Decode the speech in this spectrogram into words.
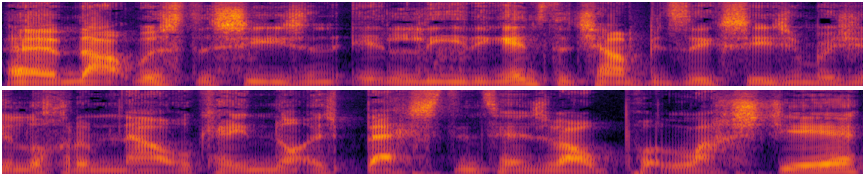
Um, that was the season leading into the Champions League season. Whereas you look at him now, okay, not his best in terms of output last year,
